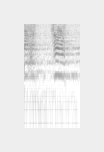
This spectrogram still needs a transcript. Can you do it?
Bye.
